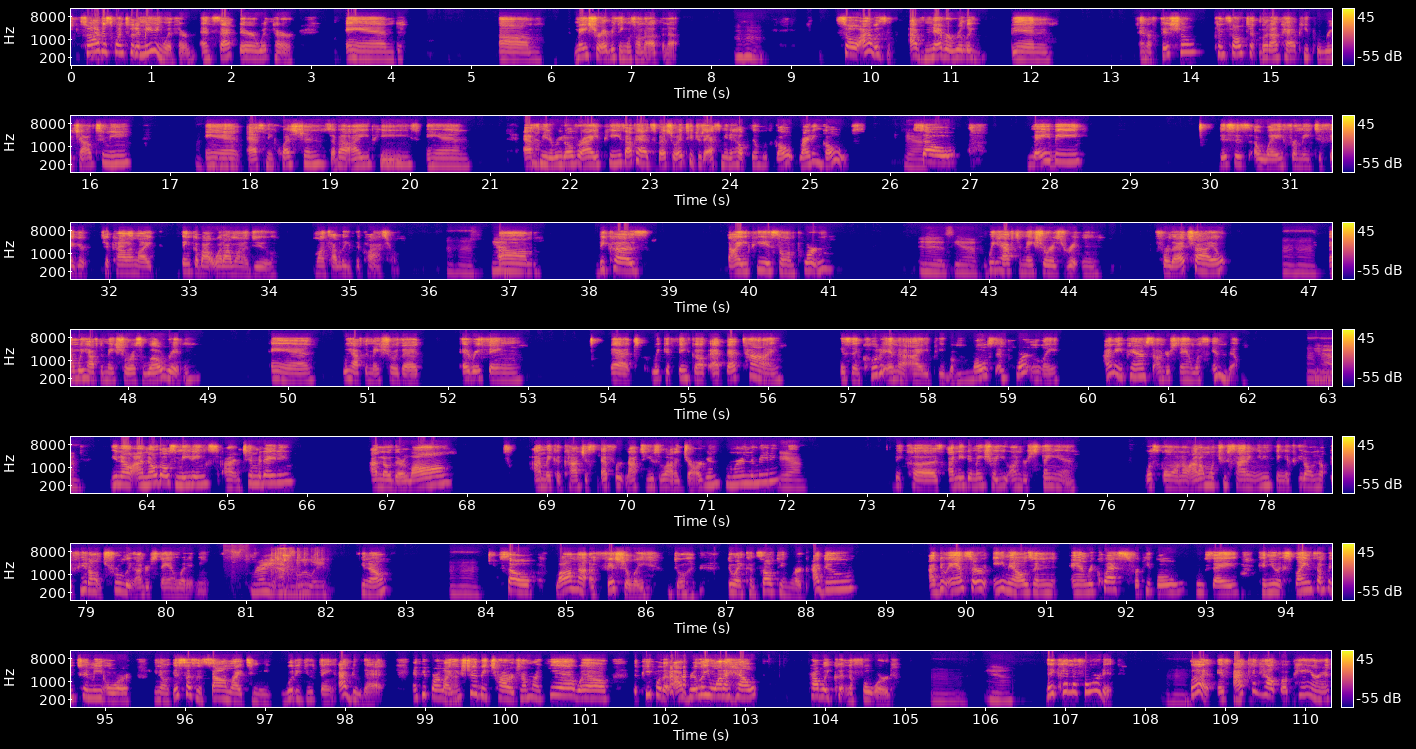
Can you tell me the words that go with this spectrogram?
So I just went to the meeting with her and sat there with her and um made sure everything was on the up and up. Mhm. So I was I've never really been an official consultant, but I've had people reach out to me Mhm. and ask me questions about IEPs and ask me to read over IEPs. I've had special ed teachers ask me to help them with goal writing goals. yeah. So maybe this is a way for me to figure to kind of like think about what I want to do once I leave the classroom. Mhm. Yeah, Um because the IEP is so important. it is. Yeah. We have to make sure it's written for that child Mhm. and we have to make sure it's well written and we have to make sure that everything that we could think of at that time is included in that IEP. But most importantly, I need parents to understand what's in them. Yeah. Mhm. You know, I know those meetings are intimidating. I know they're long. I make a conscious effort not to use a lot of jargon when we're in the meeting Yeah. because I need to make sure you understand what's going on. I don't want you signing anything if you don't know if you don't truly understand what it means, Right. Mhm. Absolutely. you know? Mhm. So while I'm not officially doing doing consulting work, I do I do answer emails and and requests for people who say, "Can you explain something to me?" or you know, "This doesn't sound right to me. What do you think?" I do that, and people are like, Yeah. "You should be charged." I'm like, "Yeah, well, the people that I really want to help probably couldn't afford. Mm. Yeah. They couldn't afford it." Mhm. But if I can help a parent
